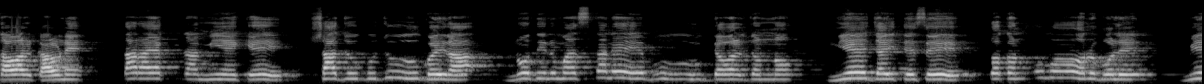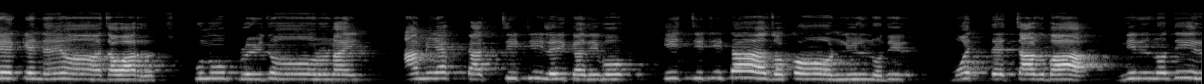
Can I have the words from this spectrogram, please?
যাওয়ার কারণে তারা একটা মেয়েকে সাজুগুজু কইরা নদীর মাঝখানে বুক দেওয়ার জন্য নিয়ে যাইতেছে। তখন উমর বলে, মেয়েকে নেওয়া যাওয়ার কোনো প্রয়োজন নাই। আমি একটা চিঠি লেখা দিব। এই চিঠিটা যখন নীল নদীর মধ্যে চারবা নীল নদীর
